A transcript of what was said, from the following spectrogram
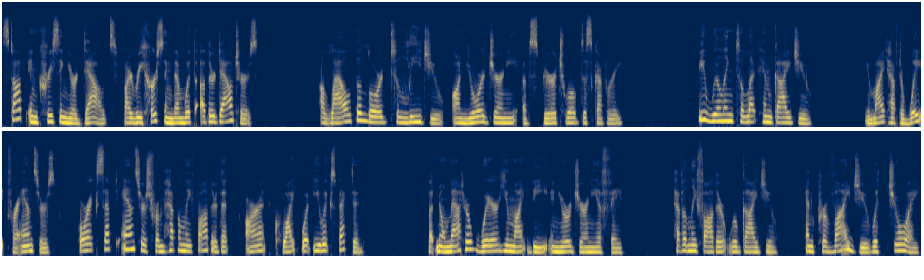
Stop increasing your doubts by rehearsing them with other doubters. Allow the Lord to lead you on your journey of spiritual discovery. Be willing to let Him guide you. You might have to wait for answers or accept answers from Heavenly Father that aren't quite what you expected. But no matter where you might be in your journey of faith, Heavenly Father will guide you and provide you with joy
